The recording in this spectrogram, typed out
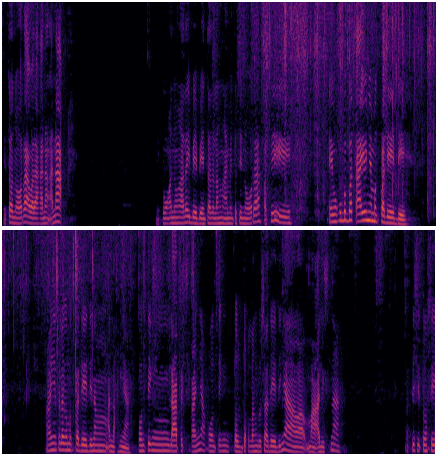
Ito, Nora, wala ka ng anak. Kung ano nga lang, ibebenta na lang namin to si Nora. Kasi, ewan ko ba ba't ayaw niya magpadede. Ayaw niya talaga magpadede ng anak niya. Konting lapit sa kanya, konting toldok lang doon sa dede niya, maalis na. At least itong si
